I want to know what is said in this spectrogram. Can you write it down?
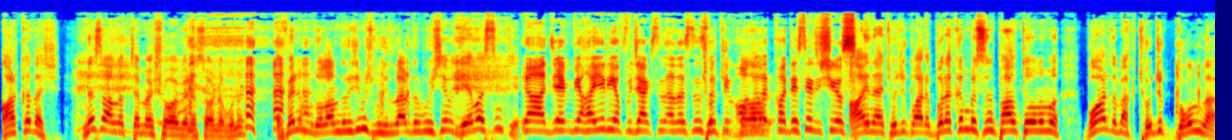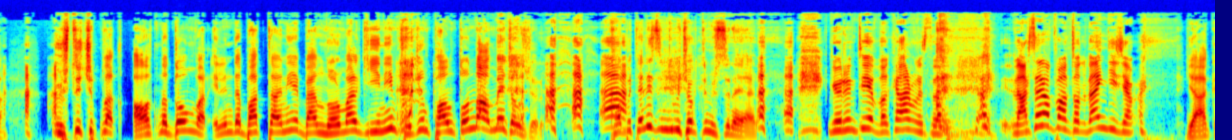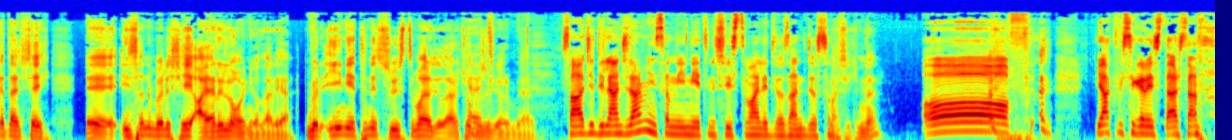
arkadaş nasıl anlatacağım ben Show Haber'e sonra bunu? Efendim bu dolandırıcıymış bu yıllardır bu işe diyemezsin ki. Ya Cem bir hayır yapacaksın anasını Çocuk satayım. Onda da bağır- kodese düşüyorsun. Aynen çocuk var bırakın mısın pantolonumu? Bu arada bak çocuk donla üstü çıplak altında don var elinde battaniye ben normal giyineyim çocuğun pantolonunu almaya çalışıyorum. Kapitalizm gibi çöktüm üstüne yani. Görüntüye bakar mısın? Versene o pantolonu ben giyeceğim. Ya hakikaten şey e, insanın böyle şeyi ayarıyla oynuyorlar ya. Böyle iyi niyetini suistimal ediyorlar. Çok Evet. üzülüyorum yani. Sadece dilenciler mi insanın iyi niyetini suistimal ediyor zannediyorsun? Başka kimler? Of. Yak bir sigara istersen.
